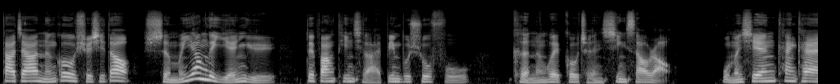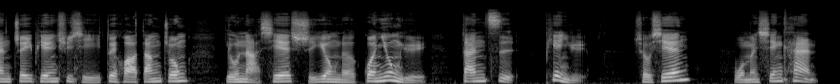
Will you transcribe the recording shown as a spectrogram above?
大家能够学习到什么样的言语对方听起来并不舒服，可能会构成性骚扰。我们先看看这一篇讯息对话当中有哪些实用的惯用语、单字、片语。首先，我们先看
